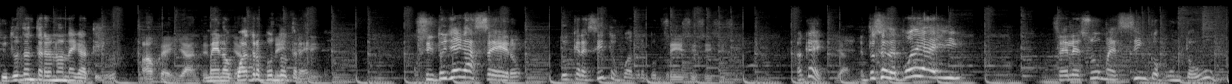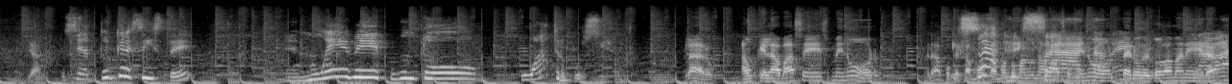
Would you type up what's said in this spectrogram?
si tú estás en terreno negativo, ah, ya menos 4.3. Si tú llegas a cero, tú creciste un 4.3. Sí, sí, sí, sí, sí. Ok. Entonces después de ahí, se le suma el 5.1. Ya. O sea, tú creciste en 9.4%. Claro, aunque la base es menor, ¿verdad? Porque estamos, tomando una base menor, pero de toda manera,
